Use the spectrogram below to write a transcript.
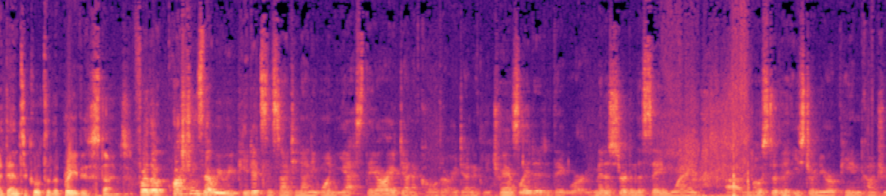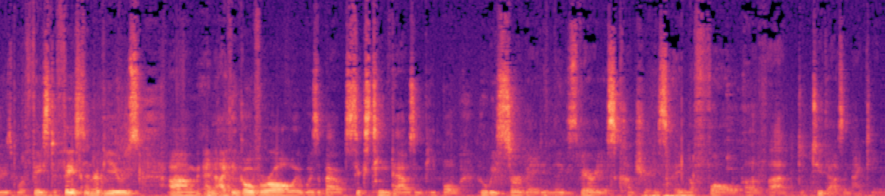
identical to the previous times? For the questions that we repeated since 1991, yes, they are identical. They're identically translated. They were administered in the same way. Uh, most of the Eastern European countries were face-to-face interviews, um, and I think overall it was about 16,000 people who we surveyed in these various countries in the fall of uh, 2019.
